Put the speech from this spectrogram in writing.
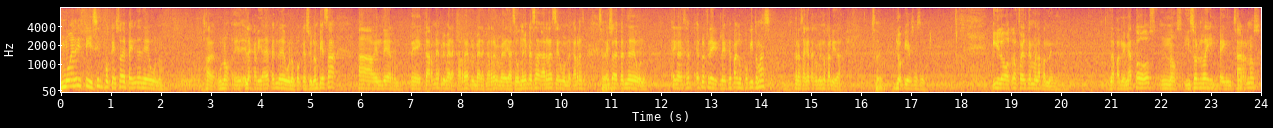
No es difícil porque eso depende de uno. ¿Sabes? Uno, eh, la calidad depende de uno, porque si uno empieza a vender eh, carne de primera, carne de primera, carne de primera, y al segundo ya empieza a carne de segunda, carne de- Sí. eso depende de uno. En a veces es preferible que el cliente pague un poquito más, pero sabe que está comiendo calidad. Sí. Yo pienso así. Y lo otro fue el tema de la pandemia. La pandemia a todos nos hizo reinventarnos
